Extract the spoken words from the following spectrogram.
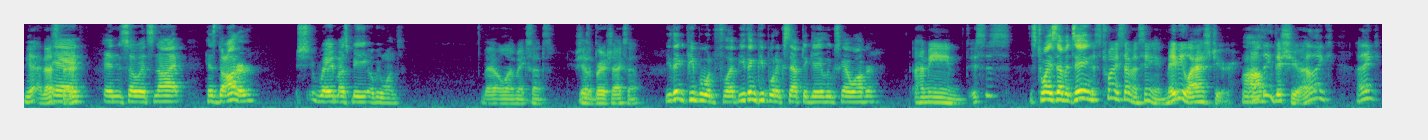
Yeah, that's and fair. and so it's not his daughter. Rey must be Obi Wan's. That only makes sense. She has a British accent. You think people would flip? You think people would accept a gay Luke Skywalker? I mean, this is It's 2017. It's 2017. Maybe last year. I Uh-huh. don't think this year. I think. I think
